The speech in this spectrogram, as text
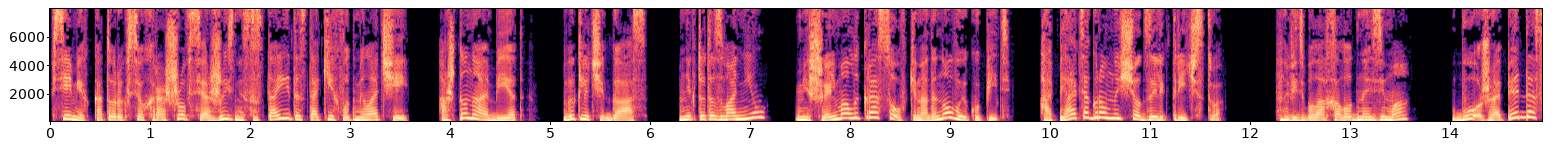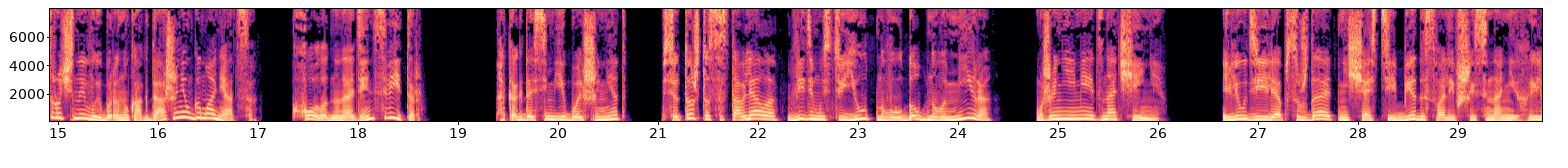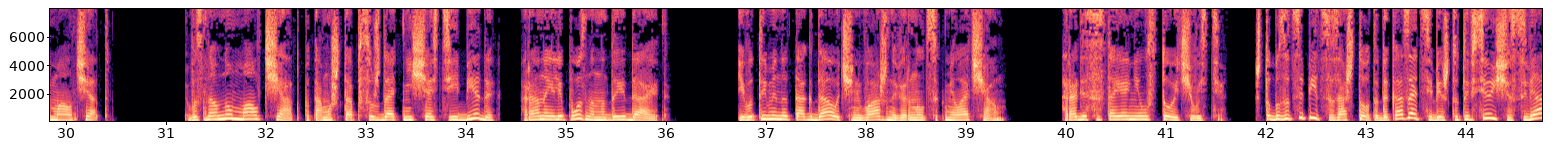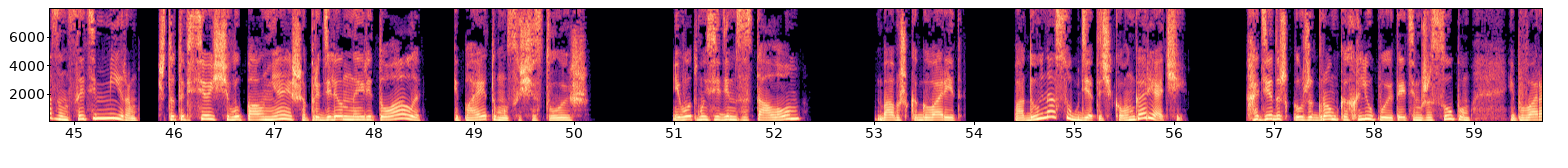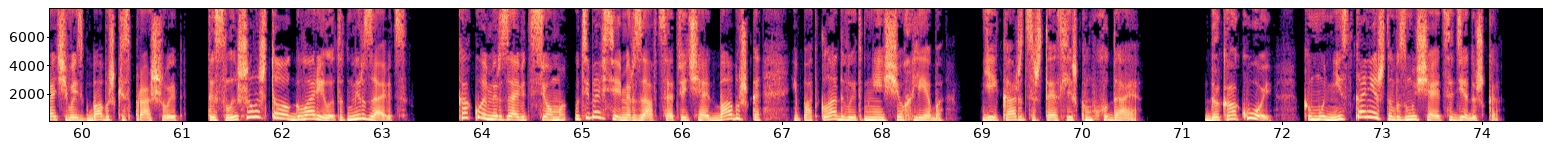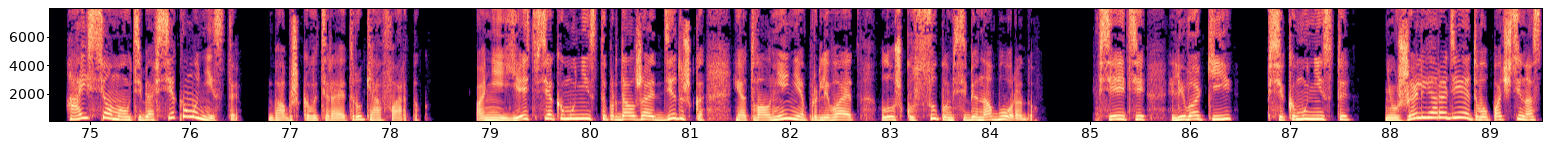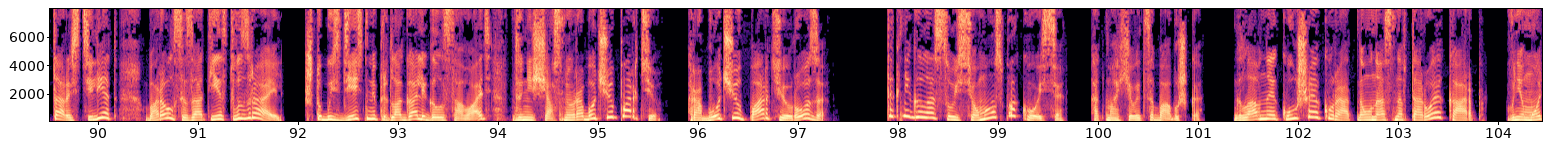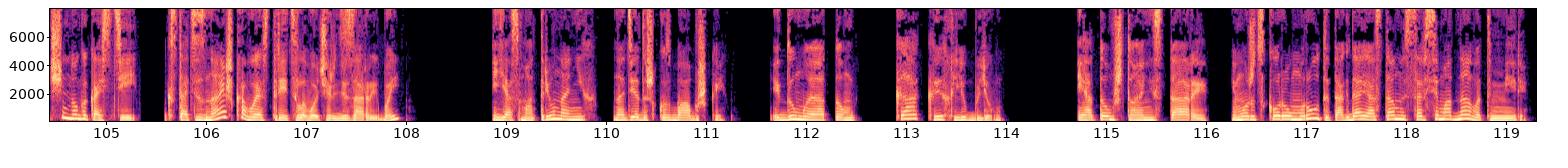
В семьях, в которых все хорошо, вся жизнь состоит из таких вот мелочей. А что на обед? Выключи газ. Мне кто-то звонил? Мишель, малые кроссовки, надо новые купить. Опять огромный счет за электричество. Но ведь была холодная зима. Боже, опять досрочные выборы, ну когда же не угомоняться? Холодно, надень свитер. А когда семьи больше нет, все то, что составляло видимость уютного, удобного мира, уже не имеет значения. И люди или обсуждают несчастья и беды, свалившиеся на них, или молчат. В основном молчат, потому что обсуждать несчастья и беды рано или поздно надоедает. И вот именно тогда очень важно вернуться к мелочам. Ради состояния устойчивости, чтобы зацепиться за что-то, доказать себе, что ты все еще связан с этим миром, что ты все еще выполняешь определенные ритуалы и поэтому существуешь. И вот мы сидим за столом, бабушка говорит, «Подуй на суп, деточка, он горячий». А дедушка уже громко хлюпает этим же супом и, поворачиваясь к бабушке, спрашивает, «Ты слышала, что говорил этот мерзавец?» «Какой мерзавец, Сёма? У тебя все мерзавцы», — отвечает бабушка и подкладывает мне еще хлеба. Ей кажется, что я слишком худая. «Да какой? Коммунист, конечно», — возмущается дедушка. «Ай, Сёма, у тебя все коммунисты?» Бабушка вытирает руки о фартук. «Они есть все коммунисты», — продолжает дедушка, и от волнения проливает ложку с супом себе на бороду. «Все эти леваки, все коммунисты. Неужели я ради этого почти на старости лет боролся за отъезд в Израиль, чтобы здесь мне предлагали голосовать за несчастную рабочую партию? Рабочую партию, Роза!» «Так не голосуй, Сёма, успокойся», — отмахивается бабушка. «Главное, кушай аккуратно, у нас на второе карп, в нем очень много костей. Кстати, знаешь, кого я встретила в очереди за рыбой?» Я смотрю на них, на дедушку с бабушкой, и думаю о том, как их люблю. И о том, что они старые, и, может, скоро умрут, и тогда я останусь совсем одна в этом мире.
